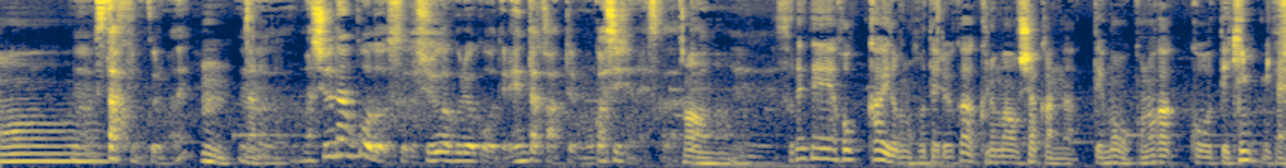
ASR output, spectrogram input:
うんスタッフの車ね、うん。うんなるほど。まあ、集団行動する修学旅行でレンタカーっていうのもおかしいじゃないですかだって、うん。それで北海道のホテルが車を車間になってもうこの学校できんみたい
